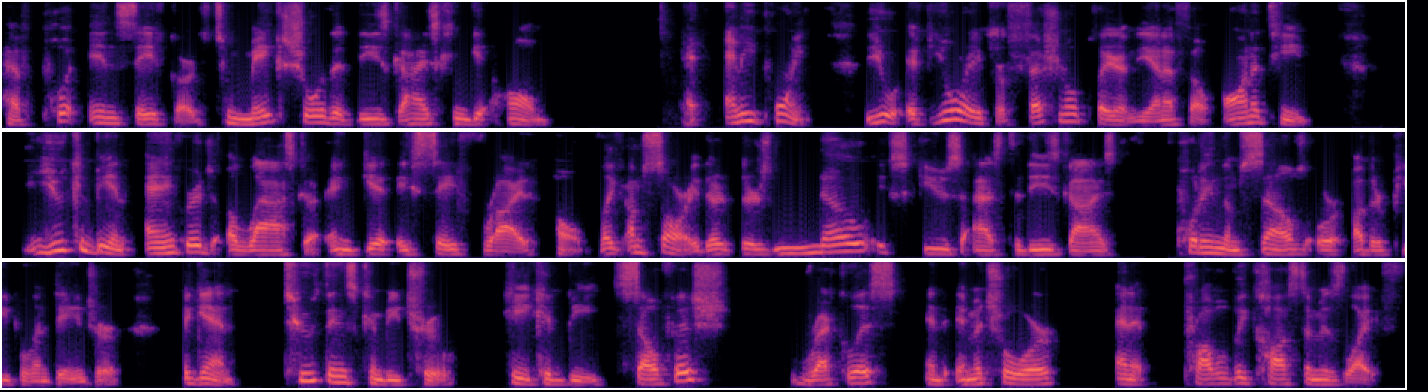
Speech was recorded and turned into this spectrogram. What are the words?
have put in safeguards to make sure that these guys can get home at any point. You, if you are a professional player in the NFL on a team, you can be in Anchorage, Alaska, and get a safe ride home. Like, I'm sorry, there, there's no excuse as to these guys putting themselves or other people in danger. Again, two things can be true. He could be selfish, reckless, and immature, and it probably cost him his life.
